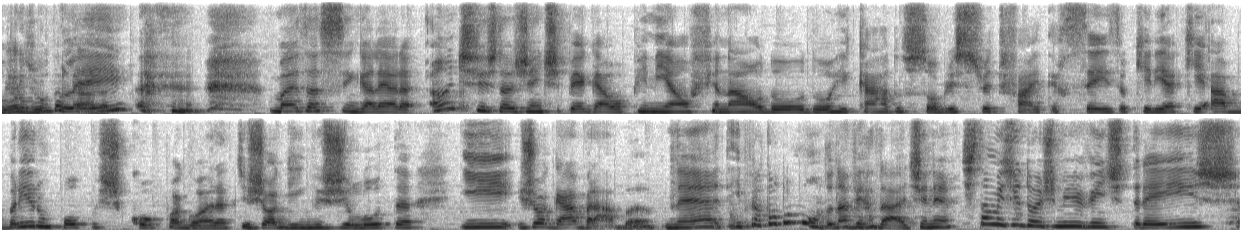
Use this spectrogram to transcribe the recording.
pro, pro, ajuda, play. Mas assim, galera, antes da gente pegar a opinião final do, do Ricardo sobre Street Fighter 6, eu queria aqui abrir um pouco o escopo agora de joguinhos de luta e jogar braba, né? E pra todo mundo, na verdade, né? Estamos em 2023,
